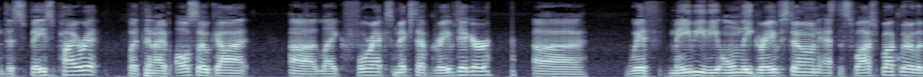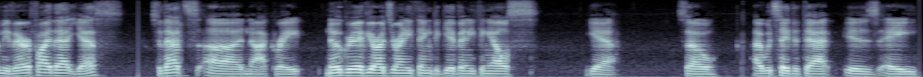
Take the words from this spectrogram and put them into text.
the Space Pirate, but then I've also got uh, like 4X mixed up Gravedigger uh, with maybe the only gravestone as the Swashbuckler. Let me verify that. Yes. So that's uh, not great. No graveyards or anything to give anything else. Yeah. So I would say that that is a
